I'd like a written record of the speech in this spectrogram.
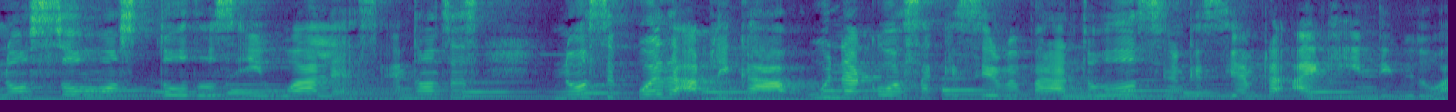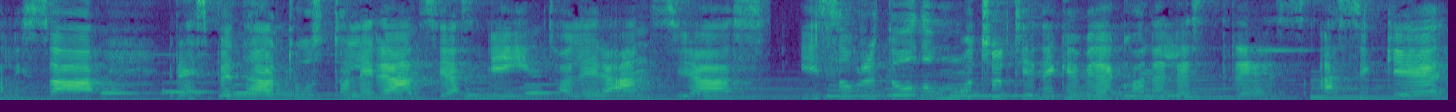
No somos todos iguales. Entonces no se puede aplicar una cosa que sirve para todos, sino que siempre hay que individualizar, respetar tus tolerancias e intolerancias. Y sobre todo mucho tiene que ver con el estrés. Así que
